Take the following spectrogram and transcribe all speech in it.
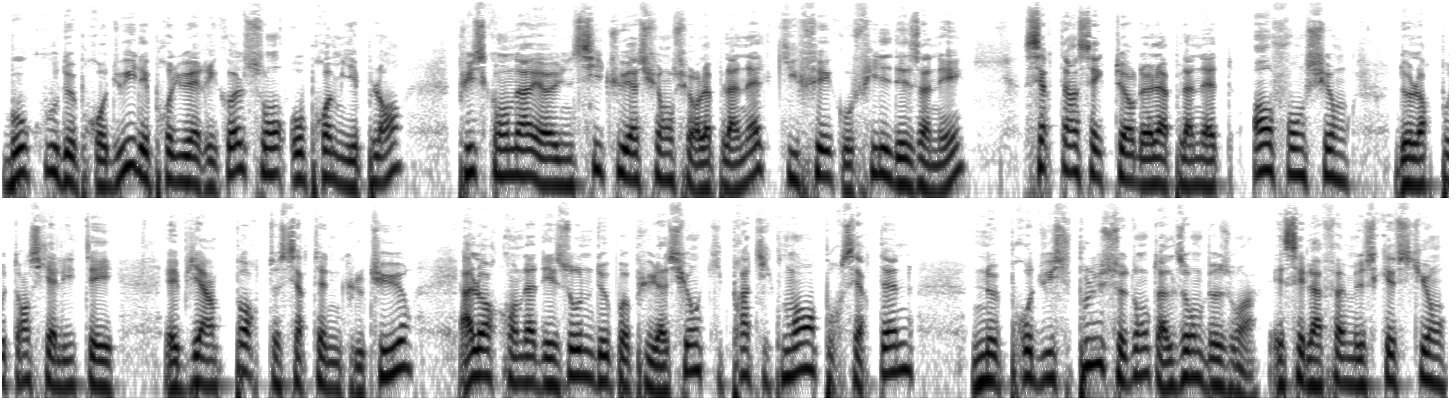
beaucoup de produits, les produits agricoles sont au premier plan, puisqu'on a une situation sur la planète qui fait qu'au fil des années, certains secteurs de la planète, en fonction de leur potentialité, eh bien, portent certaines cultures, alors qu'on a des zones de population qui pratiquement, pour certaines, ne produisent plus ce dont elles ont besoin. Et c'est la fameuse question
